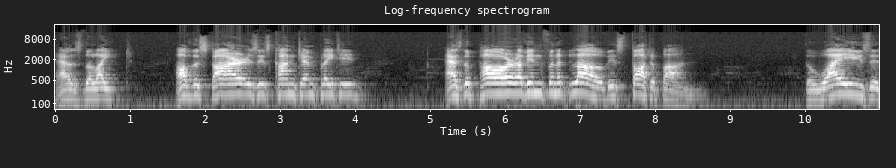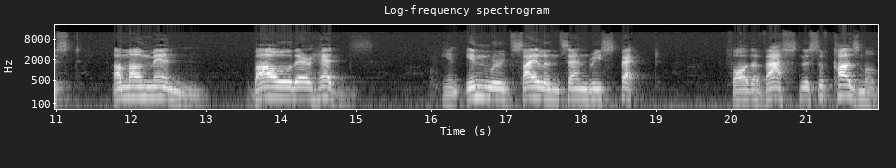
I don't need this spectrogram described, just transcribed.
As the light of the stars is contemplated, as the power of infinite love is thought upon, the wisest among men bow their heads in inward silence and respect for the vastness of cosmos.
